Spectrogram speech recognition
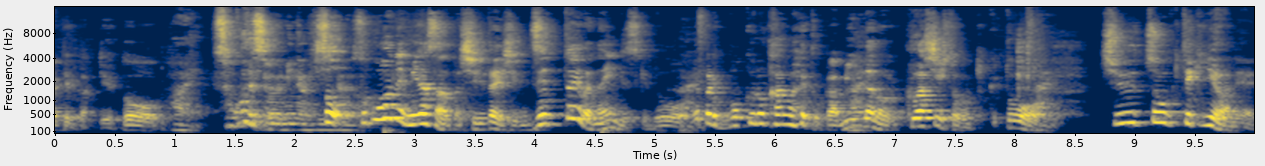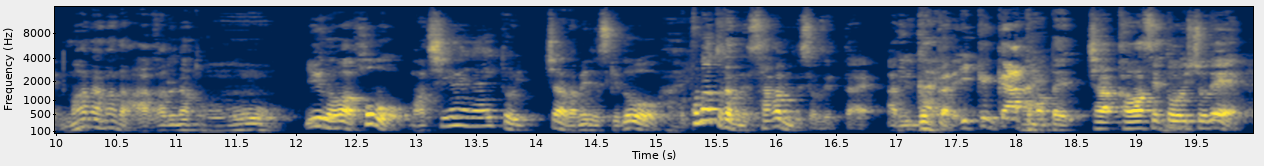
えてるかっていうと、はい。そこですよね、みんなが聞いてそう、そこはね、皆さんやっぱ知りたいし、絶対はないんですけど、はい。やっぱり僕の考えとか、みんなの詳しい人が聞くと、はい。中長期的にはね、まだまだ上がるなと。おいうのは、ほぼ間違いないと言っちゃダメですけど、はい。この後多分ね、下がるんですよ、絶対。あの、どっかで。一回ガーッとまた、ちゃ為替と一緒で、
